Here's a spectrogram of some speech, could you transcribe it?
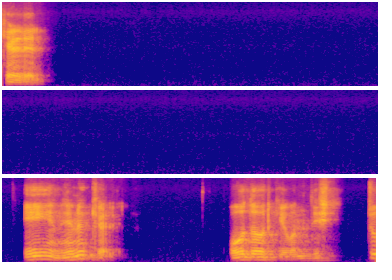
ಕೇಳಿಲ್ಲ ಏನೇನು ಕೇಳಿ ಹೋದವ್ರಿಗೆ ಒಂದಿಷ್ಟು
